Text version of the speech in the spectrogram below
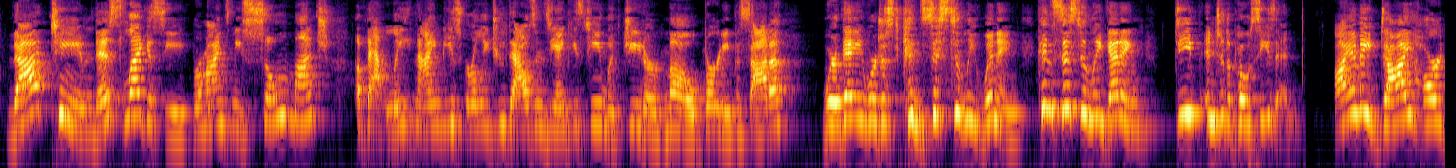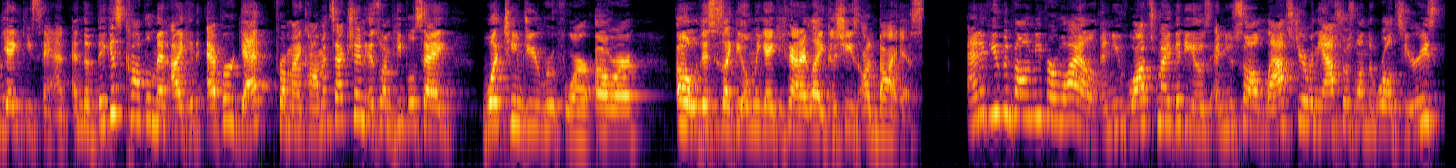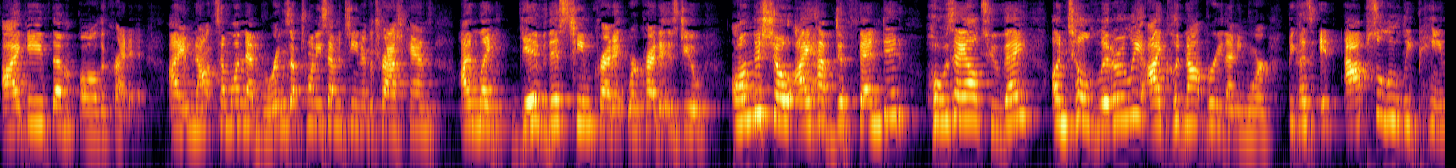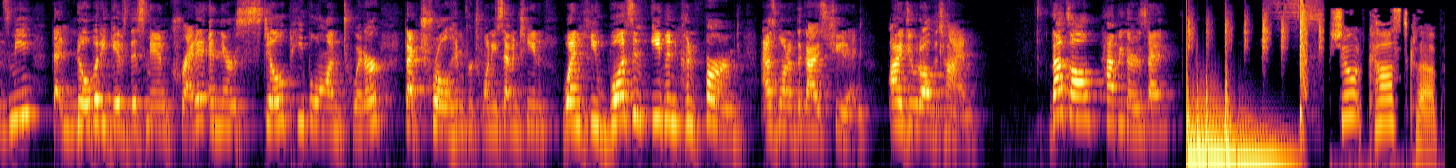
That team, this legacy, reminds me so much of that late 90s, early 2000s Yankees team with Jeter, Mo, Bernie, Posada, where they were just consistently winning, consistently getting deep into the postseason. I am a die-hard Yankees fan, and the biggest compliment I could ever get from my comment section is when people say, What team do you root for? Or, Oh, this is like the only Yankee fan I like because she's unbiased. And if you've been following me for a while and you've watched my videos and you saw last year when the Astros won the World Series, I gave them all the credit. I am not someone that brings up 2017 or the trash cans. I'm like, give this team credit where credit is due. On this show, I have defended Jose Altuve until literally I could not breathe anymore because it absolutely pains me that nobody gives this man credit and there's still people on Twitter that troll him for 2017 when he wasn't even confirmed as one of the guys cheating. I do it all the time. That's all. Happy Thursday. Short Cast Club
